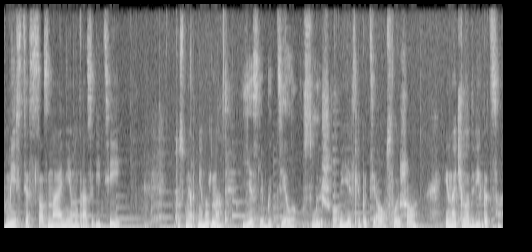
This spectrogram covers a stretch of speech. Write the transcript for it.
вместе с сознанием в развитии, то смерть не нужна. Если бы тело услышало, Если бы тело услышало и начало двигаться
